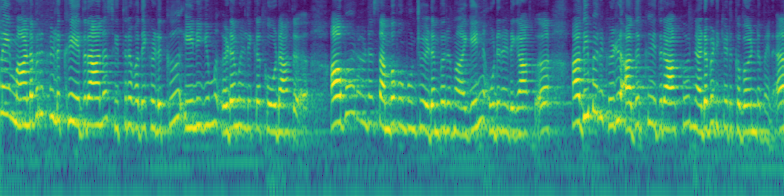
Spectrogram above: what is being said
பாடசாலை மாணவர்களுக்கு எதிரான சித்திரவதைகளுக்கு இனியும் இடமளிக்க கூடாது அவ்வாறான சம்பவம் ஒன்று இடம்பெறுமாயின் உடனடியாக அதிபர்கள் அதற்கு எதிராக நடவடிக்கை எடுக்க வேண்டும் என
